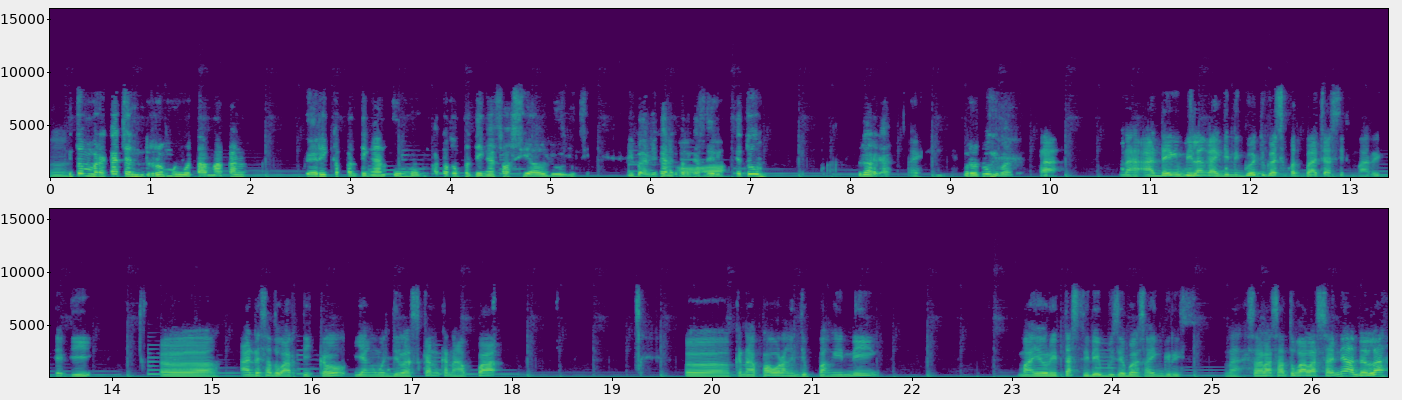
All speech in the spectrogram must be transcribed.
hmm. itu mereka cenderung mengutamakan dari kepentingan umum atau kepentingan sosial dulu sih dibandingkan kepentingan oh. sendiri. Itu benar kan? Eh. Menurutmu gimana? Nah, nah ada yang bilang kayak gini. Gue juga sempat baca sih kemarin. Jadi uh, ada satu artikel yang menjelaskan kenapa uh, kenapa orang Jepang ini mayoritas tidak bisa bahasa Inggris. Nah, salah satu alasannya adalah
